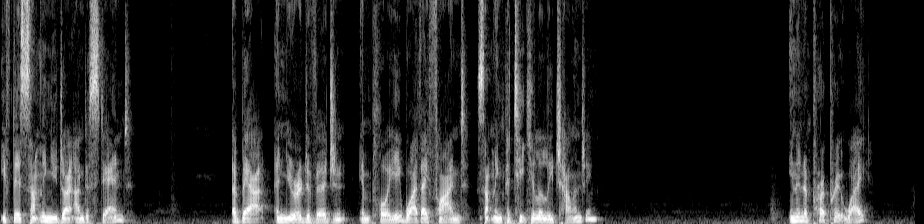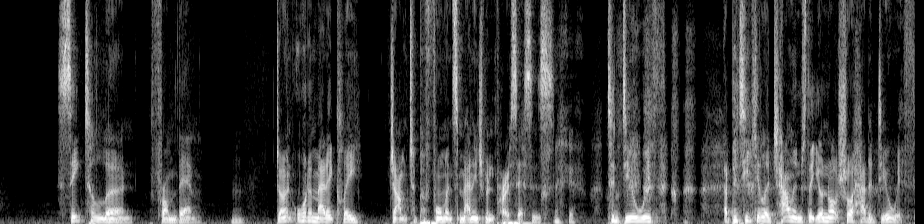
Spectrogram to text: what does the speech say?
if there's something you don't understand about a neurodivergent employee, why they find something particularly challenging, in an appropriate way, seek to learn from them. Hmm. Don't automatically jump to performance management processes to deal with a particular challenge that you're not sure how to deal with.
